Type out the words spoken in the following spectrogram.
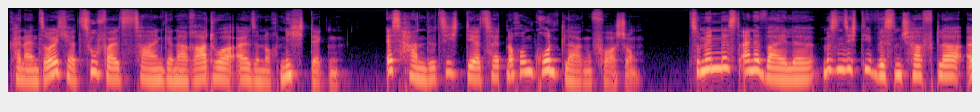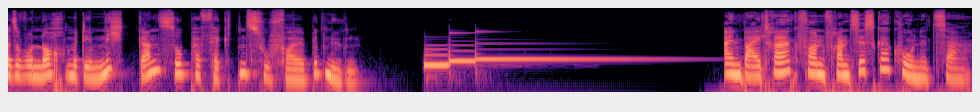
kann ein solcher Zufallszahlengenerator also noch nicht decken. Es handelt sich derzeit noch um Grundlagenforschung. Zumindest eine Weile müssen sich die Wissenschaftler also wohl noch mit dem nicht ganz so perfekten Zufall begnügen. Ein Beitrag von Franziska Konitzer.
